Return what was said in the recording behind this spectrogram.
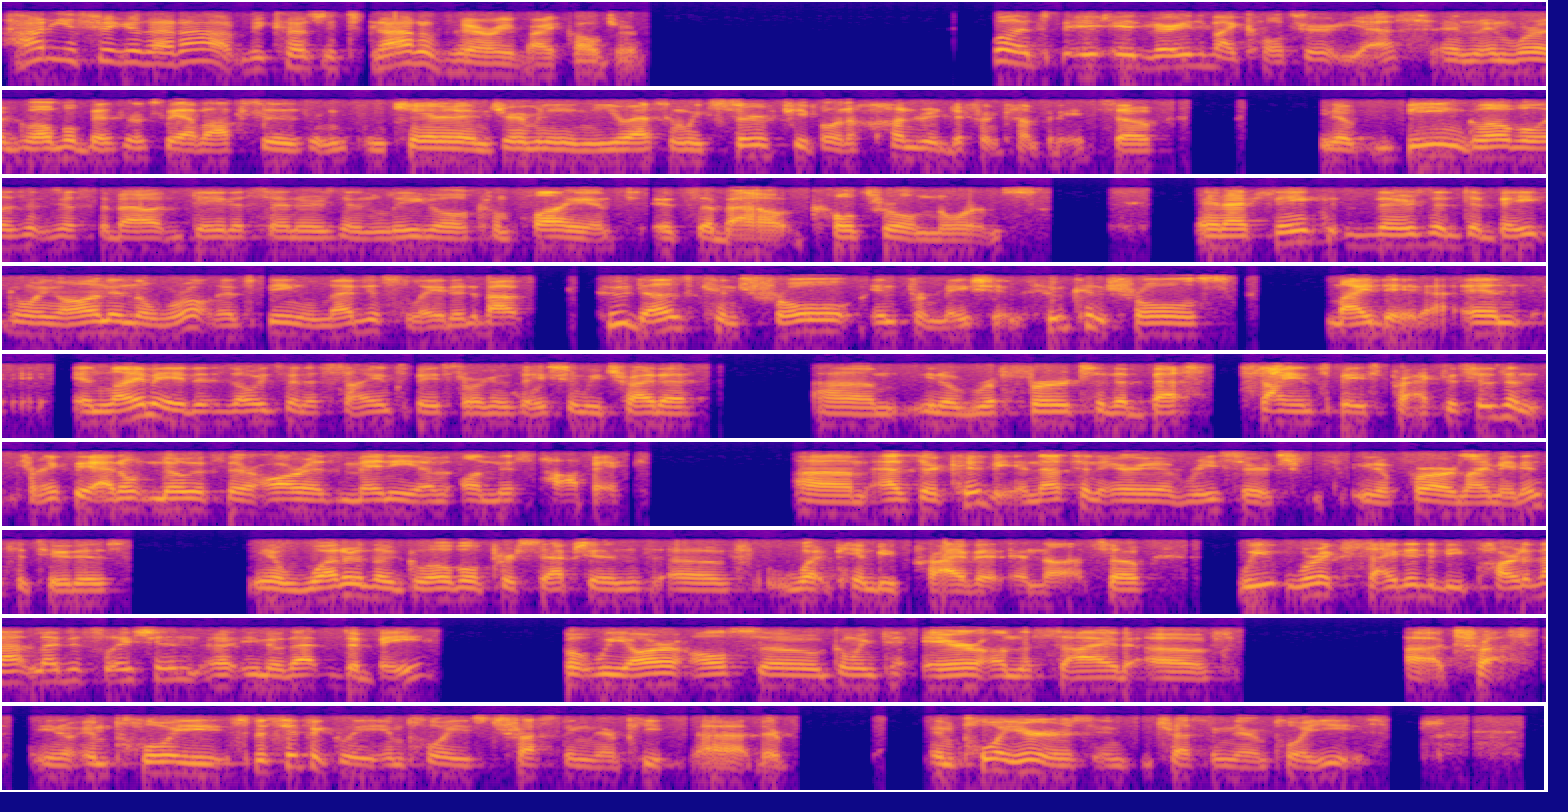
How do you figure that out? Because it's got to vary by culture. Well, it's, it, it varies by culture, yes, and, and we're a global business. We have offices in, in Canada and Germany and the U.S., and we serve people in a hundred different companies. So, you know, being global isn't just about data centers and legal compliance; it's about cultural norms. And I think there's a debate going on in the world that's being legislated about who does control information, who controls my data. And and Limeade has always been a science-based organization. We try to um, you know refer to the best science-based practices, and frankly, I don't know if there are as many of, on this topic um, as there could be. And that's an area of research, you know, for our Limeade Institute is you know, what are the global perceptions of what can be private and not? So we, we're excited to be part of that legislation, uh, you know, that debate, but we are also going to err on the side of uh, trust. You know, employee specifically employees trusting their pe- uh, their employers and trusting their employees.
